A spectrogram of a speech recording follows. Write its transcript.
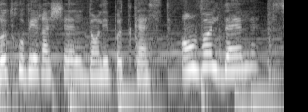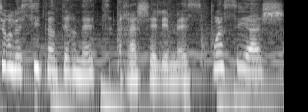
Retrouvez Rachel dans les podcasts En vol d'elle sur le site internet rachelms.ch.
